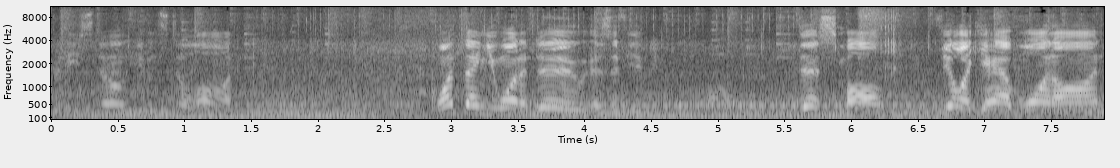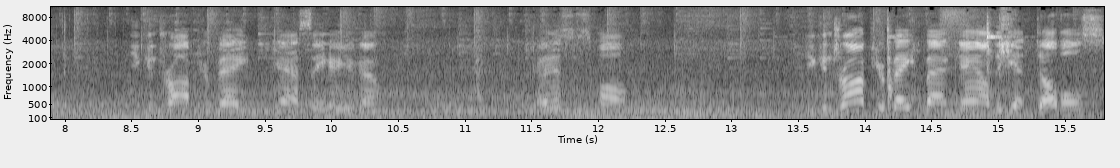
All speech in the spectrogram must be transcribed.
but he's still even still on. One thing you want to do is if you this small, feel like you have one on, you can drop your bait. Yeah, see here you go. Hey, this is small. You can drop your bait back down to get doubles.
